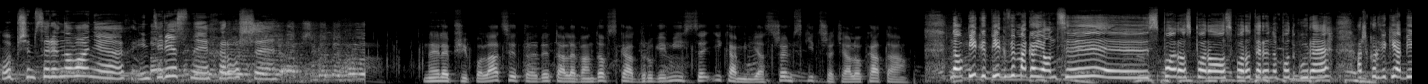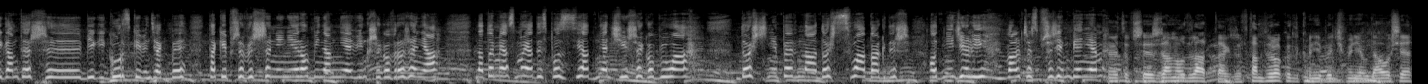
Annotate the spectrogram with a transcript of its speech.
в общем, соревнования интересные, хорошие. Najlepsi Polacy to Edyta Lewandowska, drugie miejsce i Kamil Jastrzębski, trzecia lokata. No, bieg, bieg wymagający, y, sporo, sporo, sporo terenu pod górę, aczkolwiek ja biegam też y, biegi górskie, więc jakby takie przewyższenie nie robi na mnie większego wrażenia. Natomiast moja dyspozycja dnia dzisiejszego była dość niepewna, dość słaba, gdyż od niedzieli walczę z przeziębieniem. My tu przyjeżdżamy od lat, także w tamtym roku tylko nie byliśmy, nie udało się.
